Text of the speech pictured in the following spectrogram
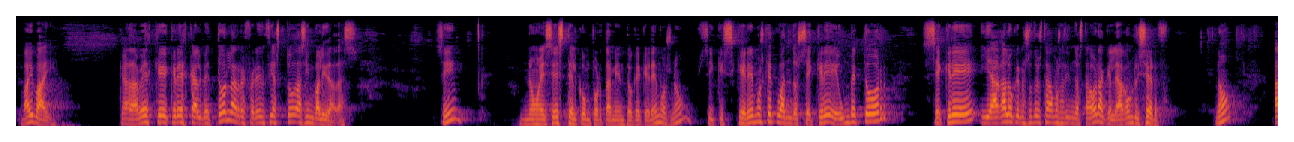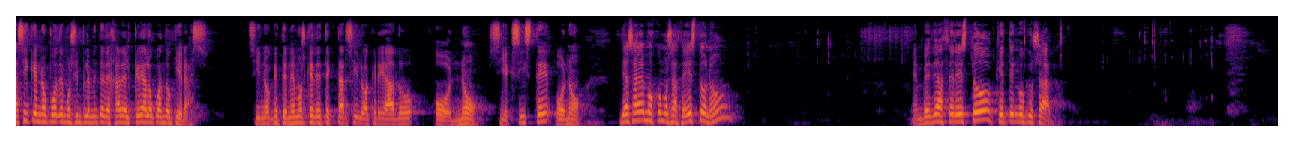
Bye bye. Cada vez que crezca el vector, las referencias todas invalidadas. ¿Sí? No es este el comportamiento que queremos, ¿no? Si queremos que cuando se cree un vector, se cree y haga lo que nosotros estábamos haciendo hasta ahora, que le haga un reserve, ¿no? Así que no podemos simplemente dejar el créalo cuando quieras, sino que tenemos que detectar si lo ha creado o no, si existe o no. Ya sabemos cómo se hace esto, ¿no? En vez de hacer esto, ¿qué tengo que usar?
